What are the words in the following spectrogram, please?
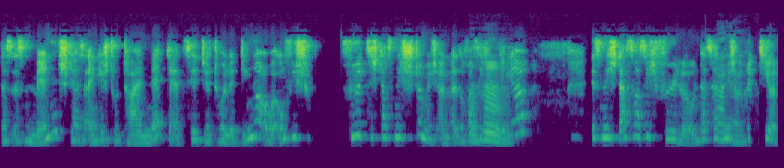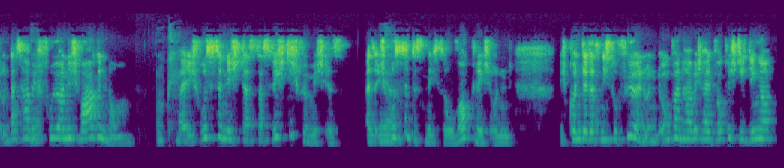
das ist ein Mensch, der ist eigentlich total nett, der erzählt dir tolle Dinge, aber irgendwie fühlt sich das nicht stimmig an. Also was Mhm. ich sehe, ist nicht das, was ich fühle. Und das hat Ah, mich ja. irritiert. Und das habe ich Ja. früher nicht wahrgenommen, Okay. weil ich wusste nicht, dass das wichtig für mich ist. Also ich Ja. wusste das nicht so, wirklich. Und ich konnte das nicht so fühlen. Und irgendwann habe ich halt wirklich die Dinge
